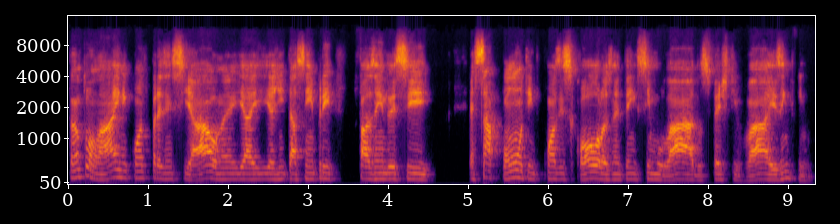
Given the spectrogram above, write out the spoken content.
tanto online quanto presencial, né, e aí a gente está sempre fazendo esse essa ponte com as escolas, né, tem simulados, festivais, enfim.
